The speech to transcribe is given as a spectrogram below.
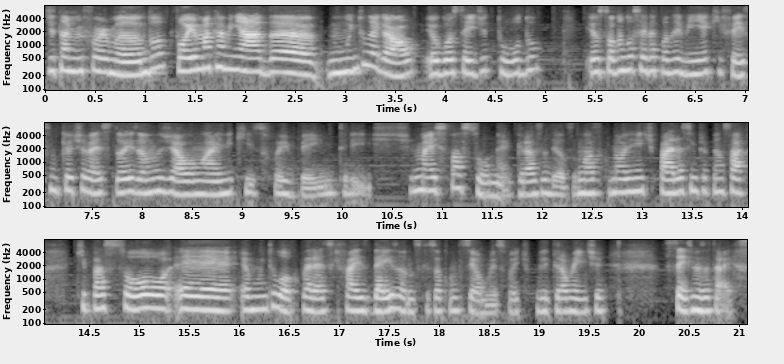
de estar tá me formando. Foi uma caminhada muito legal, eu gostei de tudo. Eu só não gostei da pandemia que fez com que eu tivesse dois anos de aula online, que isso foi bem triste. Mas passou, né? Graças a Deus. Nossa, quando a gente para assim pra pensar que passou, é, é muito louco. Parece que faz 10 anos que isso aconteceu, mas foi, tipo, literalmente seis meses atrás.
